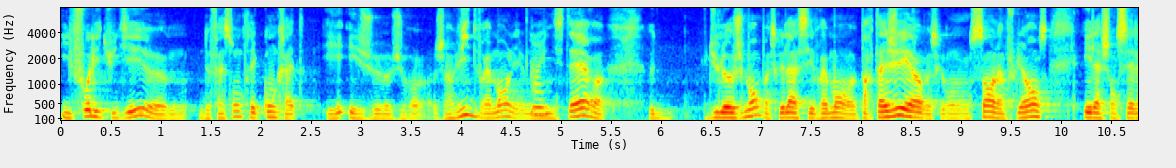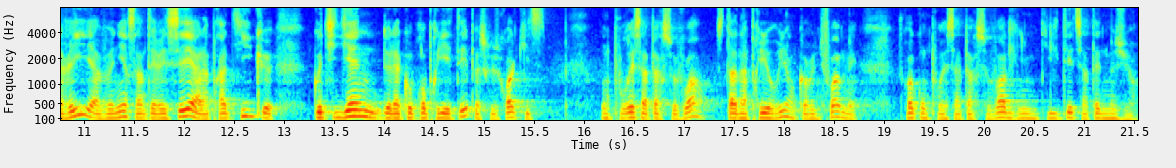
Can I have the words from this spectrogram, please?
il faut l'étudier euh, de façon très concrète. Et, j'invite vraiment les, ministères euh, du logement, parce que là c'est vraiment partagé, hein, parce qu'on sent l'influence, et la chancellerie à venir s'intéresser à la pratique quotidienne de la copropriété, parce que je crois qu'ils on pourrait s'apercevoir, c'est un a priori encore une fois, mais je crois qu'on pourrait s'apercevoir de l'inutilité de certaines mesures.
